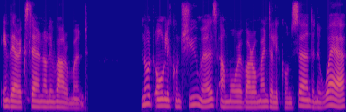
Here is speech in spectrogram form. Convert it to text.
in their external environment. Not only consumers are more environmentally concerned and aware,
